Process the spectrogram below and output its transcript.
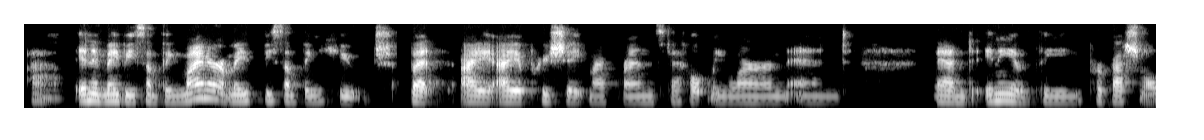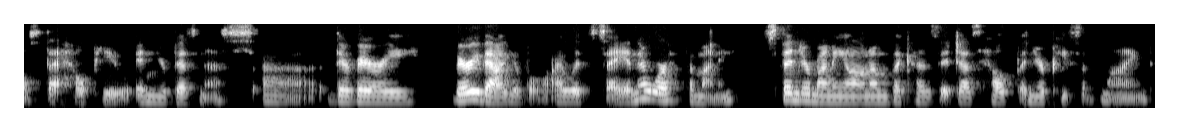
Uh, and it may be something minor, it may be something huge, but I, I appreciate my friends to help me learn and and any of the professionals that help you in your business. Uh, they're very very valuable, I would say, and they're worth the money. Spend your money on them because it does help in your peace of mind.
